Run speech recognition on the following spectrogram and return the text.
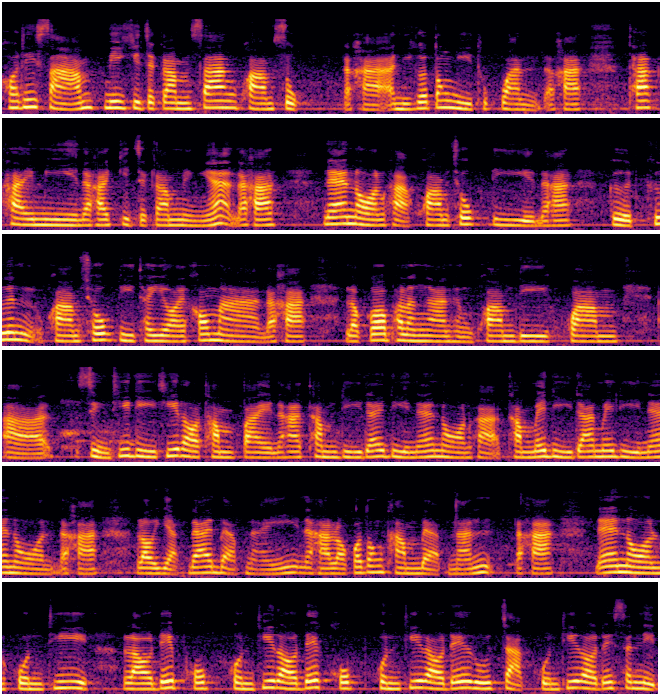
ข้อที่ 3 มีกิจกรรมสร้างความสุขนะคะ อันนี้ก็ต้องมีทุกวันนะคะ ถ้าใครมีนะคะกิจกรรมอย่างเงี้ยนะคะ แน่นอนค่ะความโชคดีนะคะ เกิดขึ้นความโชคดีทยอยเข้ามานะคะ แล้วก็พลังงานแห่งความดีความสิ่งที่ดีที่เราทำไปนะคะทำดีได้ดีแน่นอนค่ะทำไม่ดีได้ไม่ดีแน่นอนนะคะ เราอยากได้แบบไหนนะคะ เราก็ต้องทำแบบนั้นนะคะ แน่นอนคนที่เราได้พบคนที่เราได้คบ คนที่เราได้รู้จักคนที่เราได้สนิท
